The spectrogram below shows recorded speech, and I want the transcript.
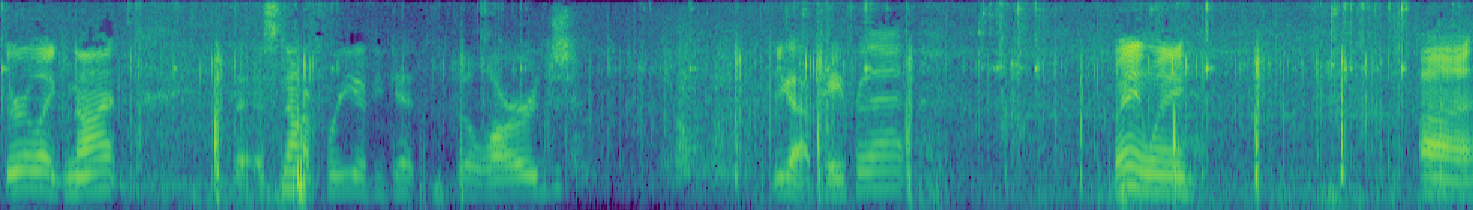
They're like not. It's not free if you get the large. You gotta pay for that. But anyway, uh,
